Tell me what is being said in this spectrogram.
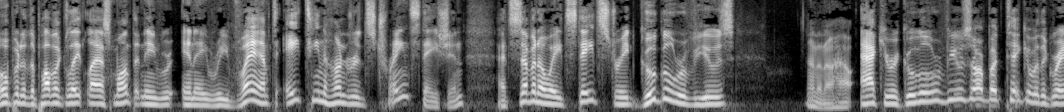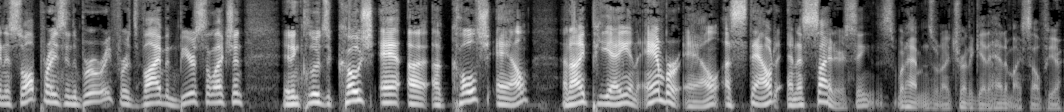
opened to the public late last month in a, in a revamped 1800s train station at 708 State Street. Google reviews. I don't know how accurate Google reviews are, but take it with a grain of salt. Praising the brewery for its vibe and beer selection. It includes a Kolsch, a, a Kolsch ale, an IPA, an amber ale, a stout, and a cider. See, this is what happens when I try to get ahead of myself here.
